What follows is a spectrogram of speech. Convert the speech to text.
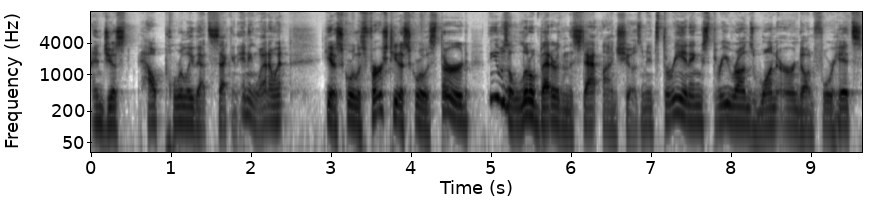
and just how poorly that second inning went, I went, he had a scoreless first, he had a scoreless third. I think it was a little better than the stat line shows. I mean, it's three innings, three runs, one earned on four hits,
